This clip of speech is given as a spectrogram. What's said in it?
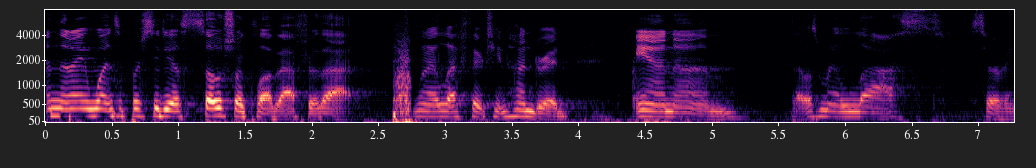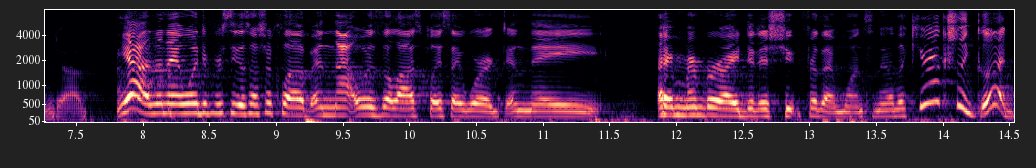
and then i went to presidio social club after that when i left 1300 and um, that was my last serving job. Yeah and then i went to presidio social club and that was the last place i worked. And they i remember i did a shoot for them once and they were like you're actually good.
